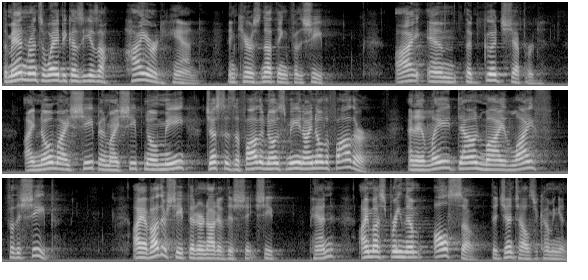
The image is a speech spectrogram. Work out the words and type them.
The man runs away because he is a hired hand and cares nothing for the sheep. I am the good shepherd. I know my sheep, and my sheep know me, just as the Father knows me, and I know the Father. And I laid down my life for the sheep. I have other sheep that are not of this sheep pen. I must bring them also. The Gentiles are coming in.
